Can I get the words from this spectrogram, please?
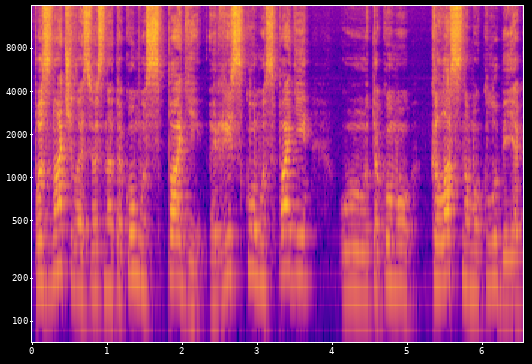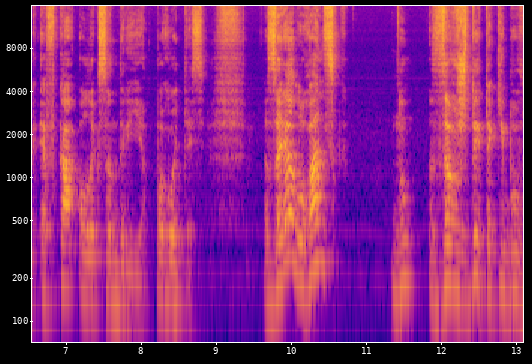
позначилось ось на такому спаді, різкому спаді у такому класному клубі, як ФК Олександрія. Погодьтесь. Заря Луганськ, ну, завжди таки був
